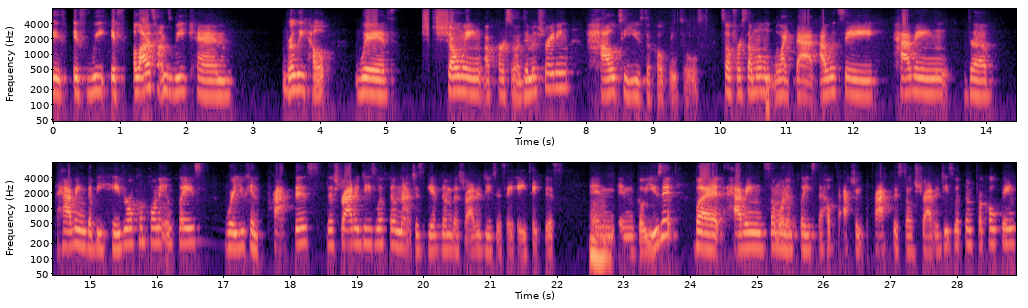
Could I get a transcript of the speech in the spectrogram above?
if if we if a lot of times we can really help with showing a person or demonstrating how to use the coping tools. So for someone like that, I would say having the having the behavioral component in place where you can practice the strategies with them, not just give them the strategies and say, hey, take this mm-hmm. and, and go use it, but having someone in place to help to actually practice those strategies with them for coping,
